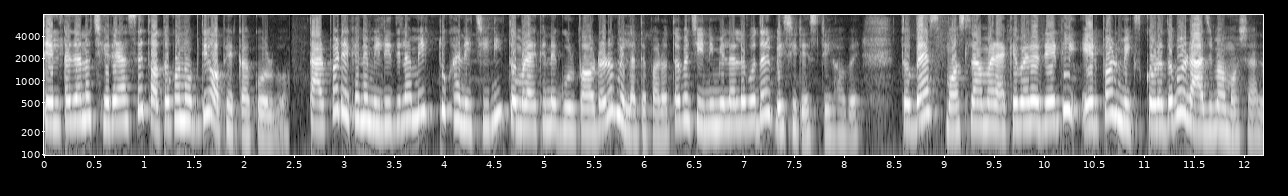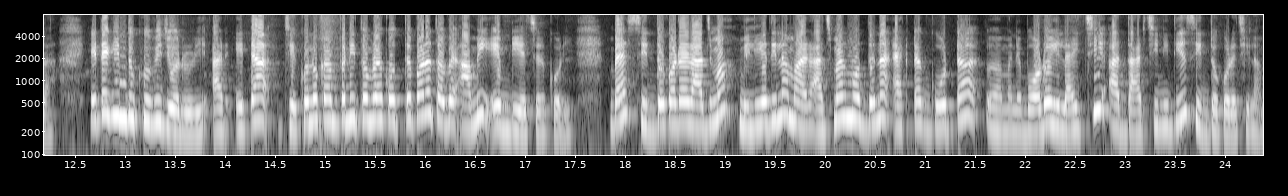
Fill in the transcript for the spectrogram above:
তেলটা যেন ছেড়ে আসে ততক্ষণ অবধি অপেক্ষা করব। তারপর এখানে মিলিয়ে দিলাম একটুখানি চিনি, তোমরা এখানে গুড় পাউডারও মেলাতে পারো, তবে চিনি মেলালে বোধহয় বেশি টেস্টি হবে। তো ব্যাস, মশলা আমার একেবারে রেডি এরপর মিক্স করে দেবো রাজমা মশলা। এটা কিন্তু খুবই জরুরি, আর এটা যে কোনো কোম্পানি তোমরা করতে পারো, তবে আমি এমডিএচ এর করি। ব্যাস, সিদ্ধ করা রাজমা, মিলিয়ে দিলাম, আর রাজমার মধ্যে না একটা গোটা মানে বড় ইলাইচি আর দারচিনি দিয়ে সিদ্ধ করেছিলাম।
